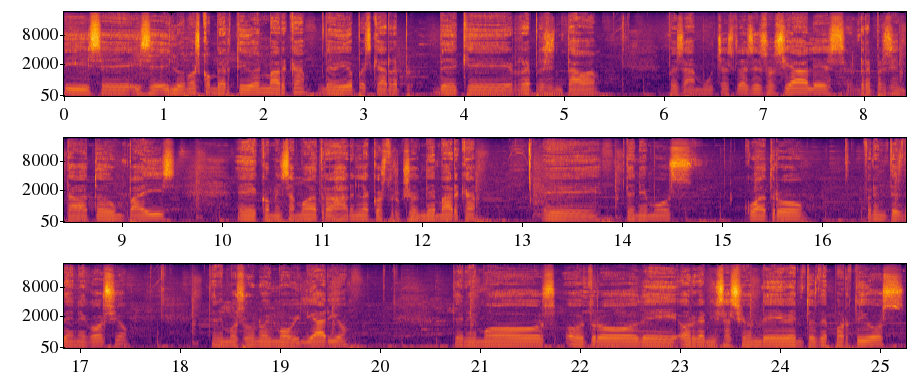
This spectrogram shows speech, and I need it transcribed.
y, se, y, se, y lo hemos convertido en marca debido pues que, a rep- de que representaba pues a muchas clases sociales, representaba a todo un país. Eh, comenzamos a trabajar en la construcción de marca. Eh, tenemos cuatro frentes de negocio. Tenemos uno inmobiliario, tenemos otro de organización de eventos deportivos,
